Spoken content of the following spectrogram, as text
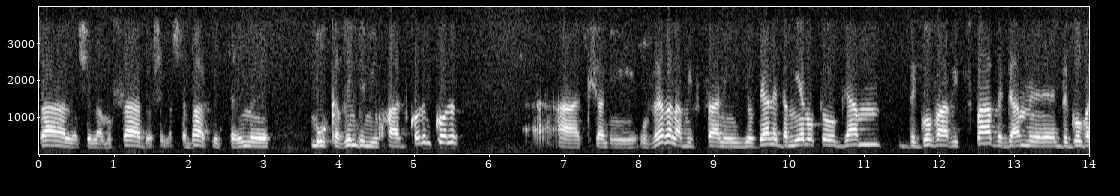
צה"ל או של המוסד או של השב"כ, מבצעים מורכבים במיוחד, קודם כל, כשאני עובר על המבצע אני יודע לדמיין אותו גם בגובה הרצפה וגם בגובה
